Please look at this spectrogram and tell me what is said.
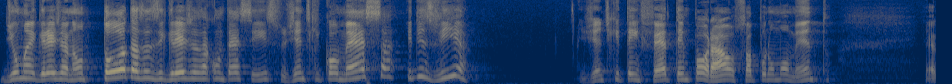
de uma igreja, não. Todas as igrejas acontece isso. Gente que começa e desvia. Gente que tem fé temporal, só por um momento. É,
